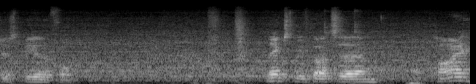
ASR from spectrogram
Just beautiful Next we've got um, a pie,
